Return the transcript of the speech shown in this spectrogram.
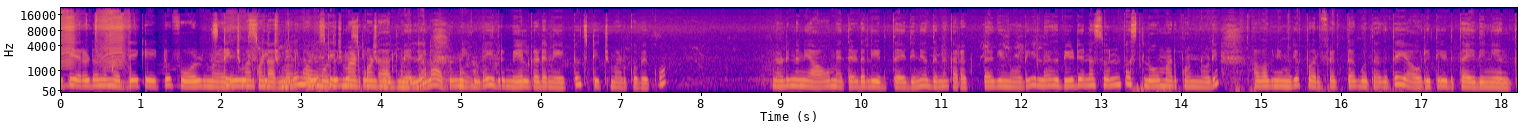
ರೀತಿ ಎರಡನ್ನು ಮಧ್ಯಕ್ಕೆ ಇಟ್ಟು ಫೋಲ್ಡ್ ಮಾಡಿ ಮಾಡ್ಕೊಂಡಾದ್ಮೇಲೆ ನಾವು ಸ್ಟಿಚ್ ಮಾಡ್ಕೊಂಡಾದ್ಮೇಲೆ ಅದನ್ನು ಕೂಡ ಇದ್ರ ಮೇಲ್ಗಡೆನೆ ಇಟ್ಟು ಸ್ಟಿಚ್ ಮಾಡ್ಕೋಬೇಕು. ನೋಡಿ ನಾನು ಯಾವ ಮೆಥಡಲ್ಲಿ ಇಡ್ತಾ ಇದ್ದೀನಿ, ಅದನ್ನು ಕರೆಕ್ಟಾಗಿ ನೋಡಿ. ಇಲ್ಲ ವೀಡಿಯೋನ ಸ್ವಲ್ಪ ಸ್ಲೋ ಮಾಡ್ಕೊಂಡು ನೋಡಿ. ಅವಾಗ ನಿಮಗೆ ಪರ್ಫೆಕ್ಟಾಗಿ ಗೊತ್ತಾಗುತ್ತೆ ಯಾವ ರೀತಿ ಇಡ್ತಾ ಇದ್ದೀನಿ ಅಂತ.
